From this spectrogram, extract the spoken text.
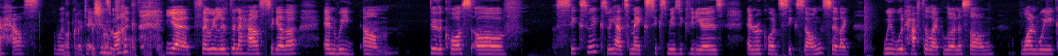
a house with Okay, quotations mark. okay. Yeah, so we lived in a house together, and we um through the course of six weeks we had to make six music videos and record six songs. So like we would have to like learn a song one week,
